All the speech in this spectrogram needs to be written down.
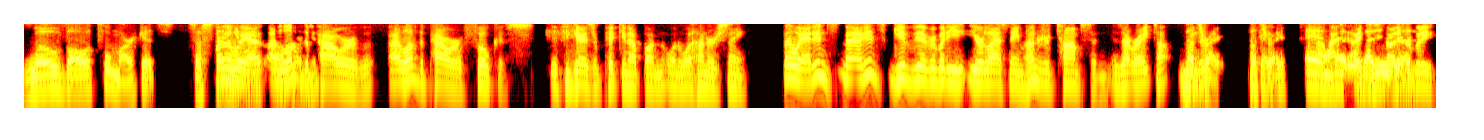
low volatile markets. So by the way, I, I, love the power of I love the power of focus. If you guys are picking up on, on what Hunter's saying, By the way, I didn't I didn't give everybody your last name, Hunter Thompson. Is that right? Tom? That's right. That's Okay. right. And Uh, I, way, I just is thought everybody,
